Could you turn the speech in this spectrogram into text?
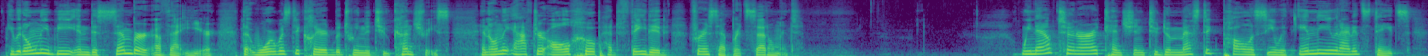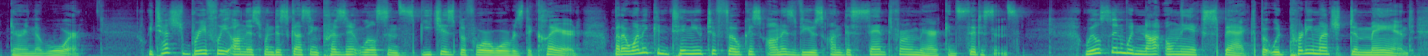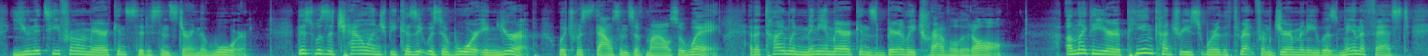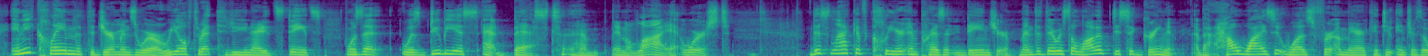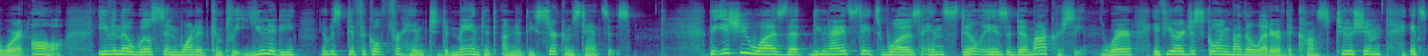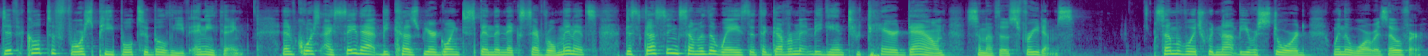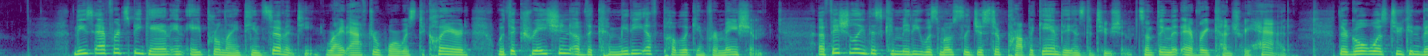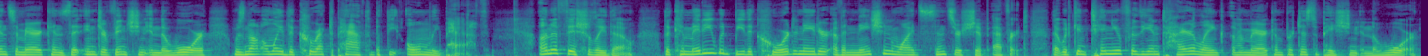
It would only be in December of that year that war was declared between the two countries, and only after all hope had faded for a separate settlement. We now turn our attention to domestic policy within the United States during the war. We touched briefly on this when discussing President Wilson's speeches before war was declared, but I want to continue to focus on his views on dissent from American citizens. Wilson would not only expect, but would pretty much demand unity from American citizens during the war. This was a challenge because it was a war in Europe, which was thousands of miles away, at a time when many Americans barely traveled at all. Unlike the European countries where the threat from Germany was manifest, any claim that the Germans were a real threat to the United States was, was dubious at best um, and a lie at worst. This lack of clear and present danger meant that there was a lot of disagreement about how wise it was for America to enter the war at all. Even though Wilson wanted complete unity, it was difficult for him to demand it under these circumstances. The issue was that the United States was and still is a democracy, where if you are just going by the letter of the Constitution, it's difficult to force people to believe anything. And of course, I say that because we are going to spend the next several minutes discussing some of the ways that the government began to tear down some of those freedoms, some of which would not be restored when the war was over. These efforts began in April 1917, right after war was declared, with the creation of the Committee of Public Information, Officially, this committee was mostly just a propaganda institution, something that every country had. Their goal was to convince Americans that intervention in the war was not only the correct path, but the only path. Unofficially, though, the committee would be the coordinator of a nationwide censorship effort that would continue for the entire length of American participation in the war.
